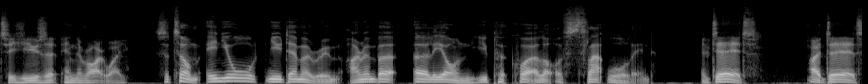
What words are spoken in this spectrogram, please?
to use it in the right way. So, Tom, in your new demo room, I remember early on you put quite a lot of slat wall in. I did, I did,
